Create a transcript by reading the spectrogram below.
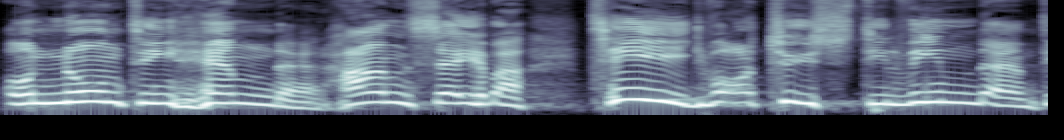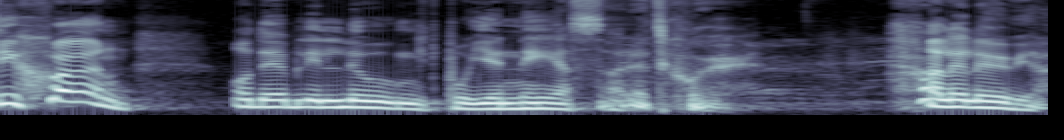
Och någonting händer. Han säger bara tig, var tyst till vinden, till sjön. Och det blir lugnt på Genesarets sjö. Halleluja.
